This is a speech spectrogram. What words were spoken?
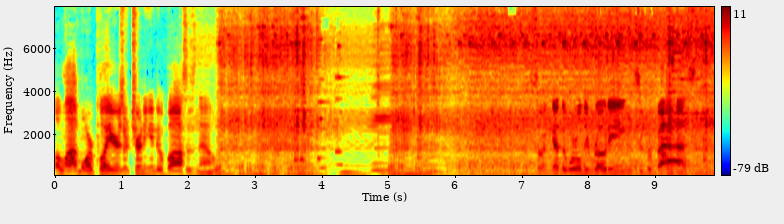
a lot more players are turning into bosses now. So we've got the world eroding super fast.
